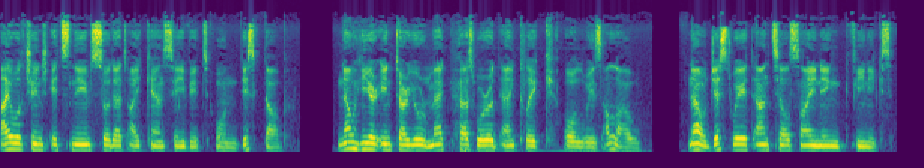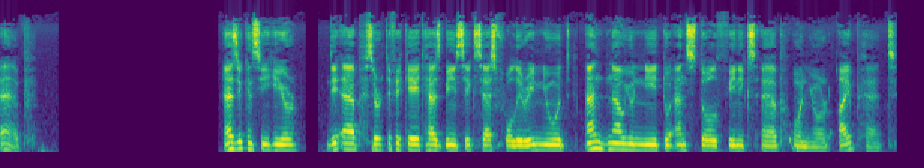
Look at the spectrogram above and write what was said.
I will change its name so that I can save it on desktop. Now here enter your Mac password and click always allow. Now just wait until signing Phoenix app. As you can see here, the app certificate has been successfully renewed and now you need to install Phoenix app on your iPad.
